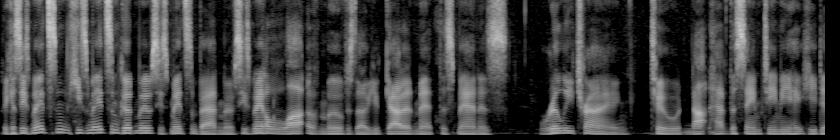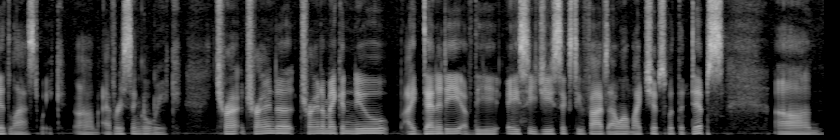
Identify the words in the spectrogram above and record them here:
because he's made some he's made some good moves. He's made some bad moves. He's made a lot of moves though. You gotta admit this man is really trying to not have the same team he, he did last week. Um, every single week, Try, trying to trying to make a new identity of the ACG six two fives. I want my chips with the dips. Um,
